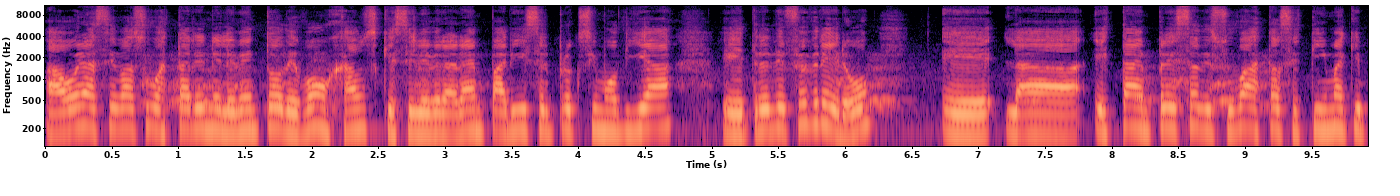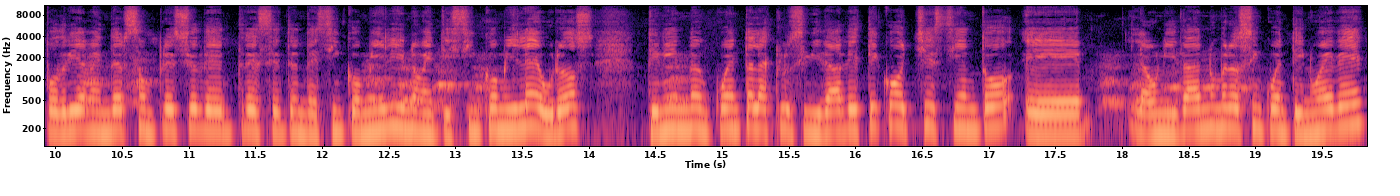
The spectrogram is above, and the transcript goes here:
ahora se va a subastar en el evento de Bonhams que celebrará en París el próximo día 3 eh, de febrero eh, la, esta empresa de subasta se estima que podría venderse a un precio de entre 75 mil y 95 mil euros, teniendo en cuenta la exclusividad de este coche, siendo eh, la unidad número 59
